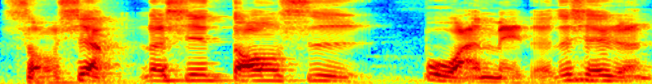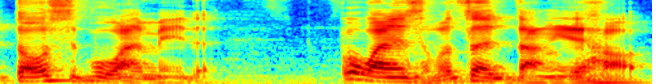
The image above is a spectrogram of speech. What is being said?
首相，那些都是不完美的，那些人都是不完美的。不管你什么政党也好，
